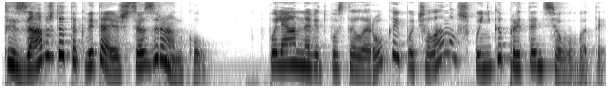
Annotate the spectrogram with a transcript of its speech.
Ти завжди так вітаєшся зранку. Поліанна відпустила руки і почала навшпиньки пританцьовувати.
